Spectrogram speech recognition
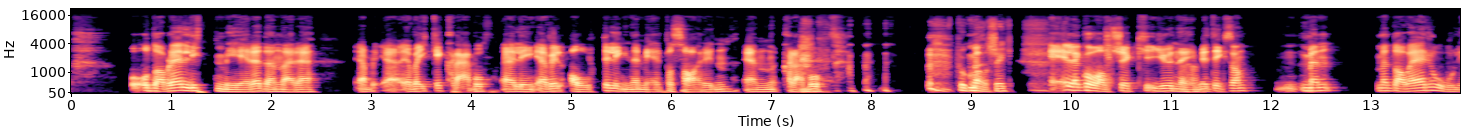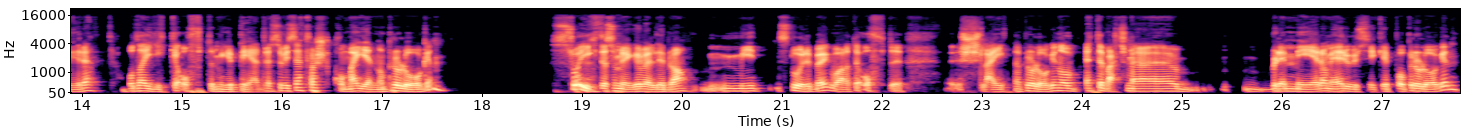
Og, og da ble jeg litt mer den derre jeg, jeg, jeg var ikke Klæbo. Jeg, jeg vil alltid ligne mer på Sarinen enn Klæbo. På Kowalczyk. Eller Kowalczyk, you name it. ikke sant? Men, men da var jeg roligere, og da gikk jeg ofte mye bedre. Så hvis jeg først kom meg gjennom prologen, så gikk det som regel veldig bra. Min store bøgg var at jeg ofte sleit med prologen, og etter hvert som jeg ble mer og mer usikker på prologen,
